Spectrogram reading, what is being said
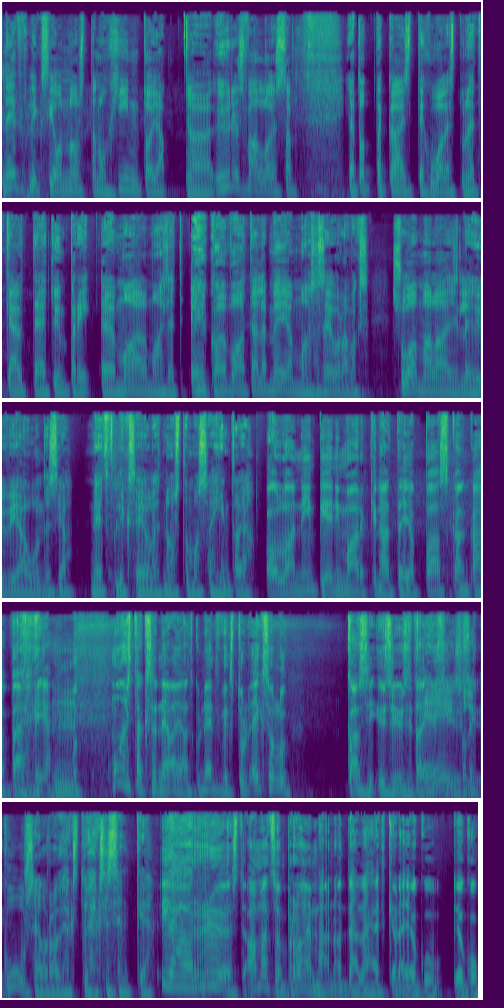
Netflix on nostanut hintoja äh, Yhdysvalloissa ja totta kai sitten huolestuneet käyttäjät ympäri maailmaa, että ei kai vaan täällä meidän maassa seuraavaksi suomalaisille hyviä uutisia. Netflix ei ole nostamassa hintoja. Ollaan niin pieni markkina, että ei ole paskankaan väliä. Mm. Mutta muistaakseni ne ajat, kun Netflix tuli, eikö se ollut 899 tai Ei, 99? se oli 6 euroa 99 senttiä. Ihan ryöstö. Amazon Primehan on tällä hetkellä joku, joku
